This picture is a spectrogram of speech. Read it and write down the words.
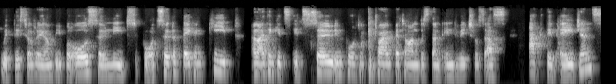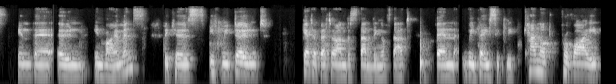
with these children, and young people also need support so that they can keep. And I think it's it's so important to try and better understand individuals as active agents in their own environments because if we don't get a better understanding of that, then we basically cannot provide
